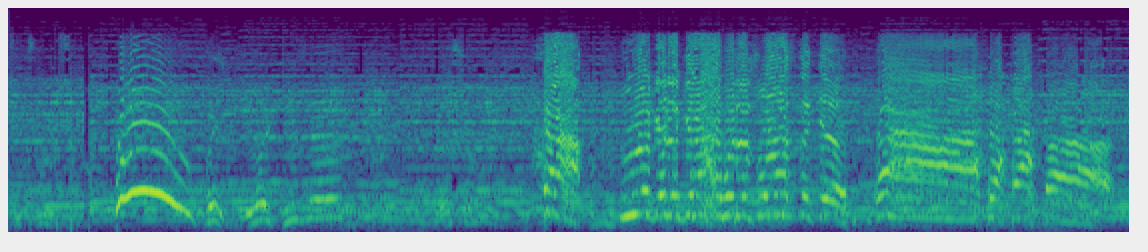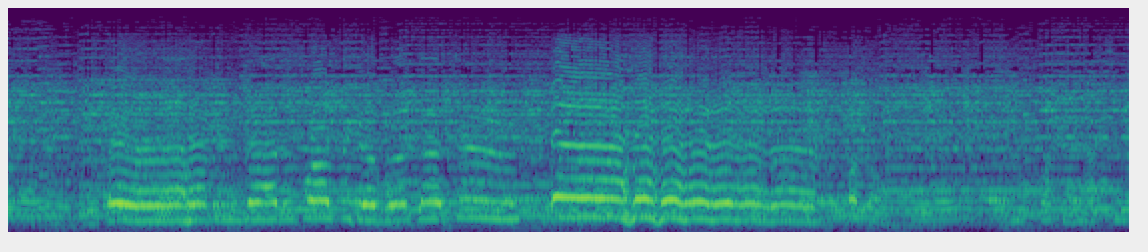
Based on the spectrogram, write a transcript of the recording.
to Jerusalem. Wait, you like Jews now? Yes, sir. Ha! Look at the guy with the swastika! Ah! Ha ha ha! Uh, heaven to have a swastika for a cartoon! Ah, ha, ha, ha, Fuck off. You fucking Nazi.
